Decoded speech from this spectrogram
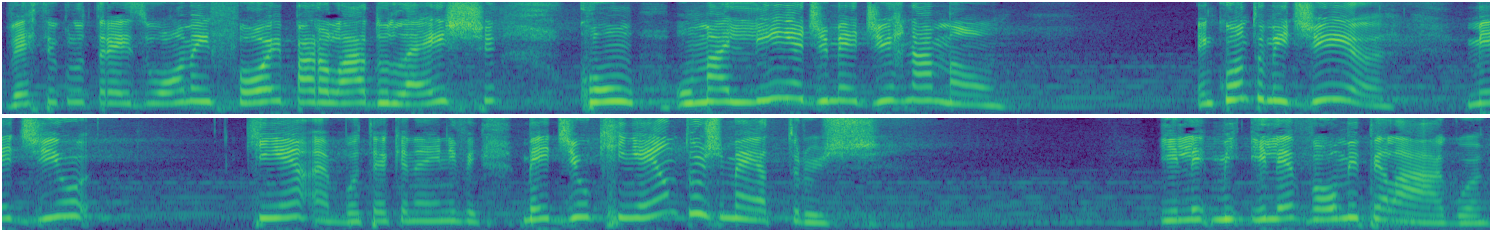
Versículo 3: O homem foi para o lado leste com uma linha de medir na mão. Enquanto media, mediu 500, é, botei aqui na NV, mediu 500 metros e, e levou-me pela água.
